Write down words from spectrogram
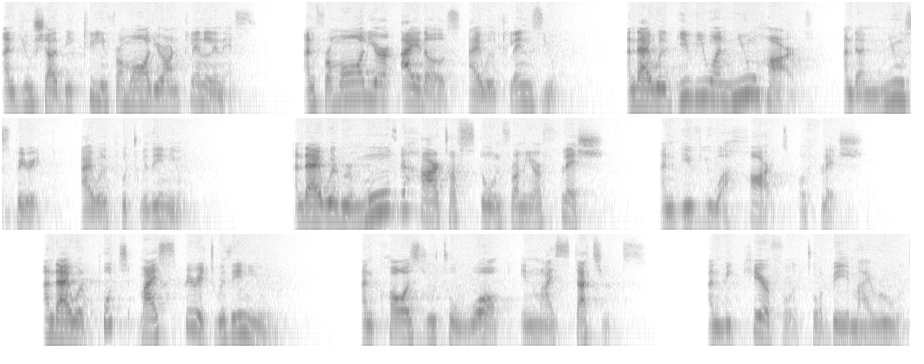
and you shall be clean from all your uncleanliness. And from all your idols I will cleanse you. And I will give you a new heart, and a new spirit I will put within you. And I will remove the heart of stone from your flesh, and give you a heart of flesh. And I will put my spirit within you, and cause you to walk in my statutes and be careful to obey my rules.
